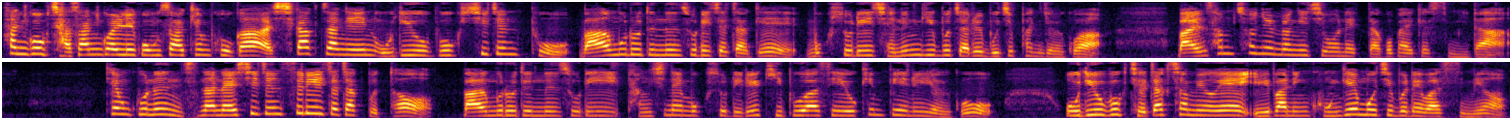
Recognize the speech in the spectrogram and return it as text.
한국자산관리공사 캠코가 시각장애인 오디오북 시즌4 마음으로 듣는 소리 제작에 목소리 재능 기부자를 모집한 결과 13,000여 명이 지원했다고 밝혔습니다. 캠코는 지난해 시즌3 제작부터 마음으로 듣는 소리 당신의 목소리를 기부하세요 캠페인을 열고 오디오북 제작 참여에 일반인 공개 모집을 해왔으며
